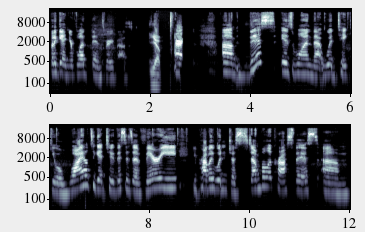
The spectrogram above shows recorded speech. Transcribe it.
But again, your blood thins very fast. Yep. All right. Um, this is one that would take you a while to get to. This is a very, you probably wouldn't just stumble across this, um,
